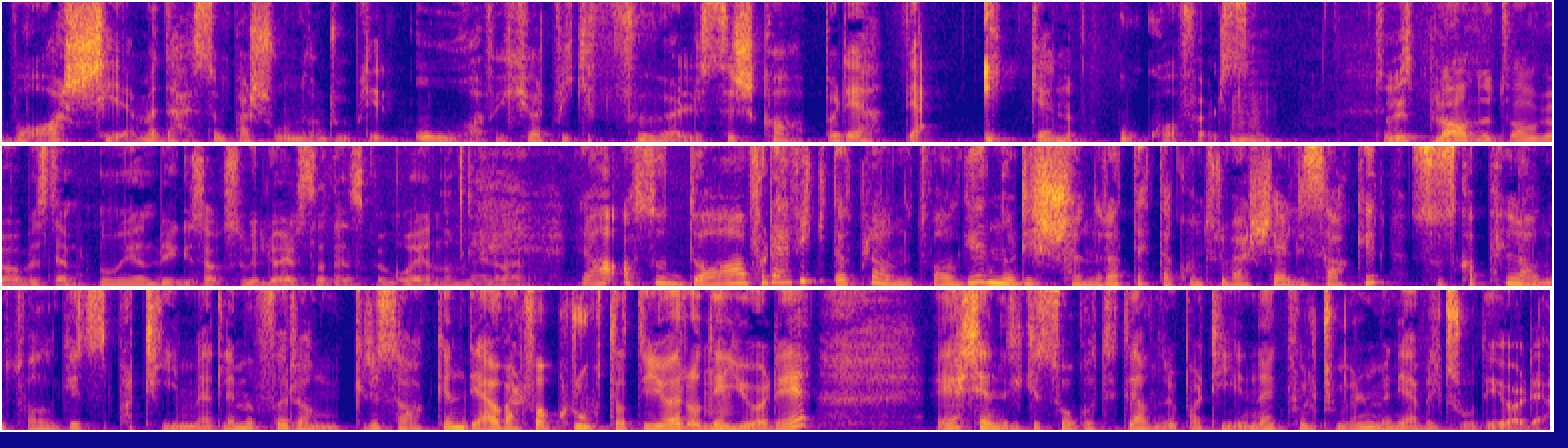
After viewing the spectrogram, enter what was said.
Hva skjer med deg som person når du blir overkjørt? Hvilke følelser skaper det? Det er ikke en OK følelse. Mm. Så hvis planutvalget har bestemt noe i en byggesak, så vil du helst at den skal gå gjennom hele veien? Ja, altså da, For det er viktig at planutvalget, når de skjønner at dette er kontroversielle saker, så skal planutvalgets partimedlemmer forankre saken. Det er jo i hvert fall klokt at de gjør, og det mm. gjør de. Jeg kjenner ikke så godt til de andre partiene, kulturen, men jeg vil tro de gjør det.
